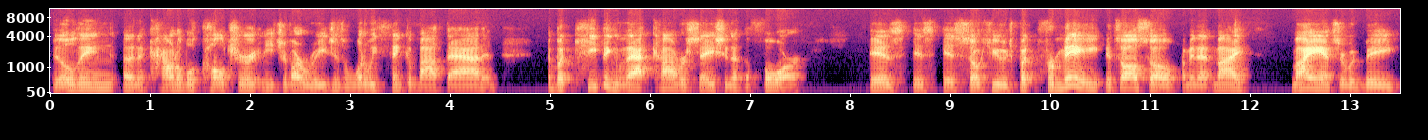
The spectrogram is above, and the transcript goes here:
building an accountable culture in each of our regions what do we think about that and but keeping that conversation at the fore is is is so huge but for me it's also i mean that my my answer would be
